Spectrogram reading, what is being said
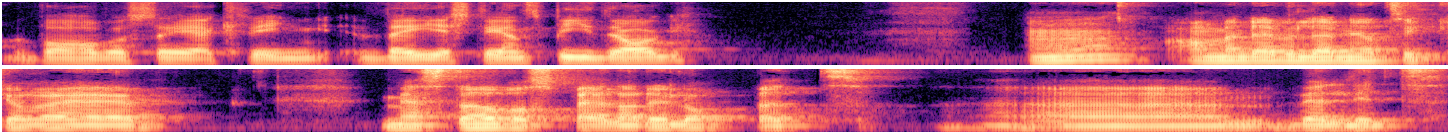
Vad har vi att säga kring Wäjerstens bidrag? Mm, ja, men det är väl den jag tycker är mest överspelad i loppet. Eh, väldigt,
